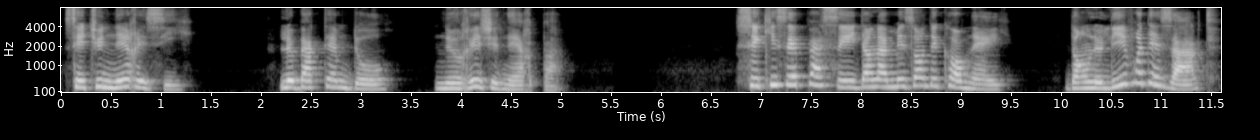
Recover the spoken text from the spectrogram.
C'est une hérésie. Le baptême d'eau ne régénère pas. Ce qui s'est passé dans la maison de Corneille, dans le livre des actes,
